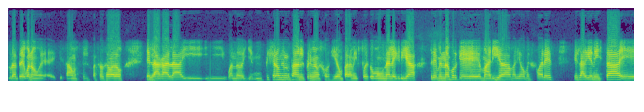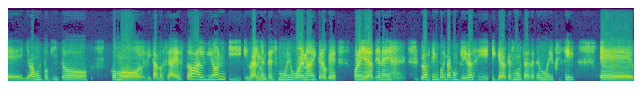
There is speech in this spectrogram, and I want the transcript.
durante, bueno, eh, que estábamos el pasado sábado en la gala y, cuando dijeron que nos daban el premio Mejor Guión, para mí fue como una alegría tremenda porque María, María Gómez Juárez, es la guionista, eh, lleva muy poquito como dedicándose a esto, al guion, y, y realmente es muy buena y creo que bueno, ella ya tiene los 50 cumplidos y, creo que es muchas veces muy difícil eh,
